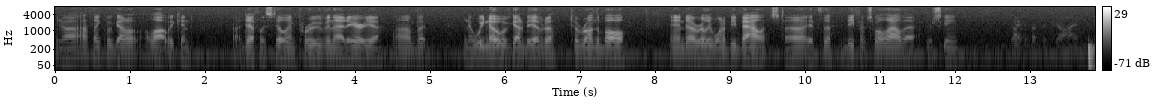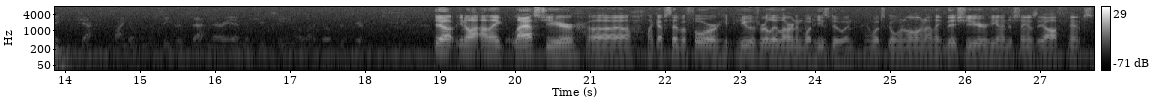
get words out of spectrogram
you know I, I think we've got a, a lot we can uh, definitely still improve in that area, uh, but you know we know we've got to be able to to run the ball, and uh, really want to be balanced uh, if the defense will allow that their scheme. Yeah, you know, I think last year, uh, like I've said before, he, he was really learning what he's doing and what's going on. I think this year he understands the offense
